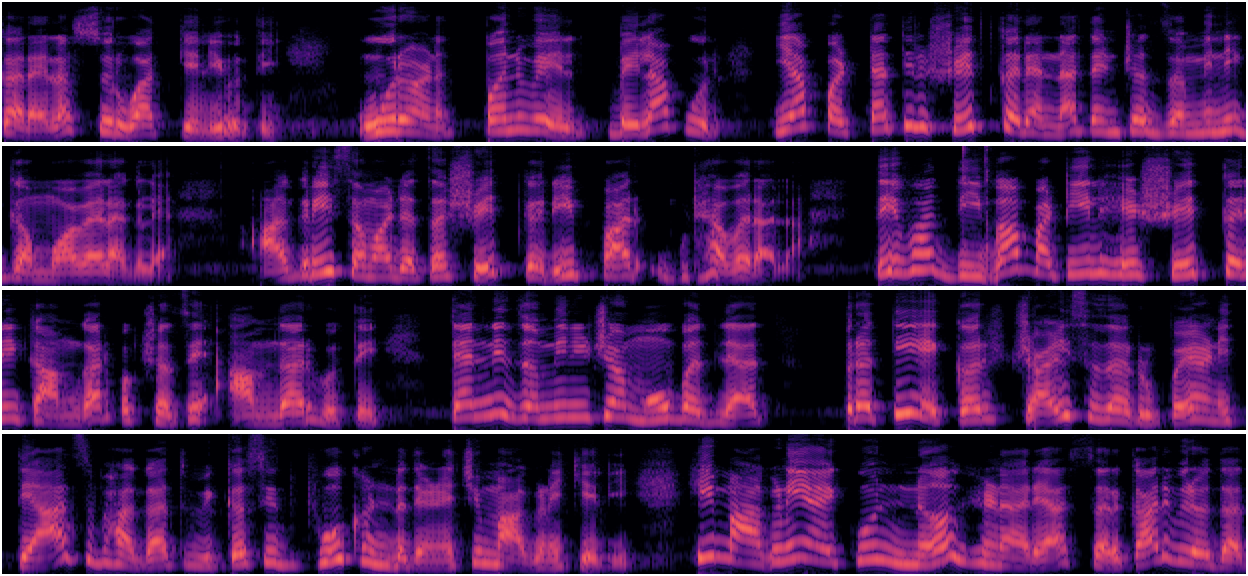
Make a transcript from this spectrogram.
करायला सुरुवात केली होती. उरण पनवेल बेलापूर या पट्ट्यातील शेतकऱ्यांना त्यांच्या जमिनी गमवाव्या लागल्या. आगरी समाजाचा शेतकरी पार उघड्यावर आला. तेव्हा दिबा पाटील हे शेतकरी कामगार पक्षाचे आमदार होते. त्यांनी जमिनीच्या मोबदल्यात प्रति एकर चाळीस हजार रुपये आणि त्याच भागात विकसित भूखंड देण्याची मागणी केली. ही मागणी ऐकून न घेणाऱ्या सरकार विरोधात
